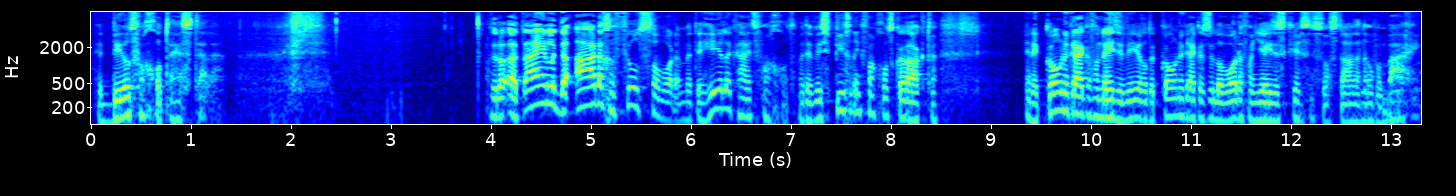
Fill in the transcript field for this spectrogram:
Het beeld van God te herstellen zodat uiteindelijk de aarde gevuld zal worden met de heerlijkheid van God. Met de weerspiegeling van Gods karakter. En de koninkrijken van deze wereld, de koninkrijken zullen worden van Jezus Christus, zoals staat in openbaring.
